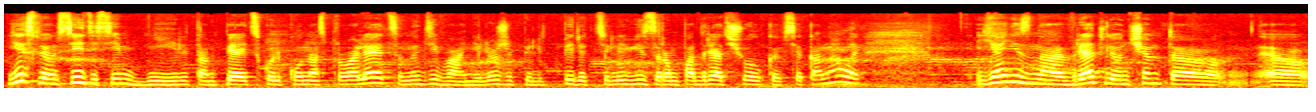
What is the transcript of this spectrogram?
Если он все эти 7 дней или там 5, сколько у нас проваляется на диване, лежа перед телевизором, подряд щелкая все каналы, я не знаю, вряд ли он чем-то э,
